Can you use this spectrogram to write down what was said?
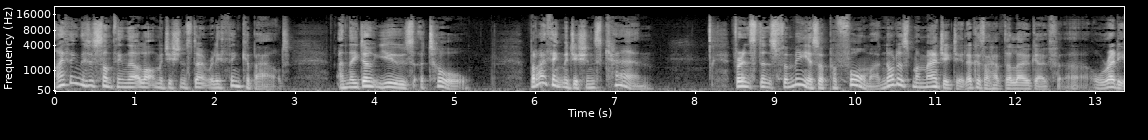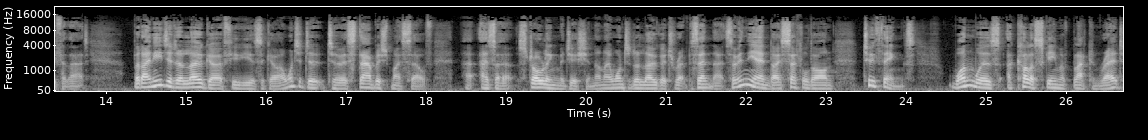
I think this is something that a lot of magicians don't really think about and they don't use at all. But I think magicians can. For instance, for me as a performer, not as my magic dealer, because I have the logo for, uh, already for that, but I needed a logo a few years ago. I wanted to, to establish myself uh, as a strolling magician, and I wanted a logo to represent that. So in the end, I settled on two things. One was a colour scheme of black and red,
